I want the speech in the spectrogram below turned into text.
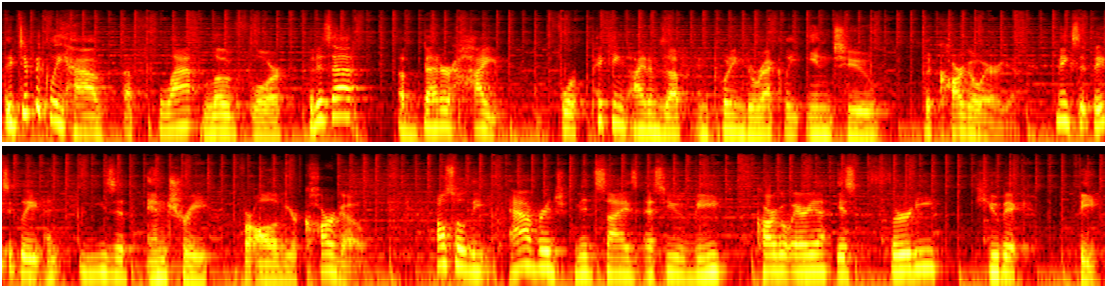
they typically have a flat load floor that is at a better height for picking items up and putting directly into the cargo area. Makes it basically an ease of entry for all of your cargo. Also, the average midsize SUV cargo area is 30 cubic feet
